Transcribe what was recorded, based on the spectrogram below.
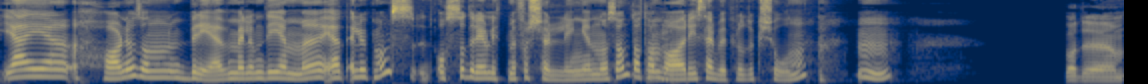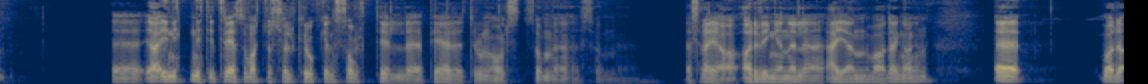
jeg eh, har noe sånn brev mellom de hjemme. Jeg, jeg lurer på om han også drev litt med forskjøllingen og sånt, at han var i selve produksjonen. Mm. Var det eh, Ja, i 1993 så ble jo Sølvkroken solgt til eh, Per Trone Holst, som, eh, som Freia-arvingen, eller eieren, var den gangen. Eh, var, det,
